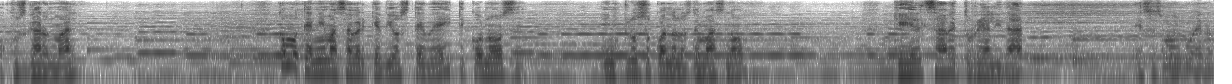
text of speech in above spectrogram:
o juzgaron mal? ¿Cómo te animas a saber que Dios te ve y te conoce, incluso cuando los demás no? ¿Que Él sabe tu realidad? Eso es muy bueno.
